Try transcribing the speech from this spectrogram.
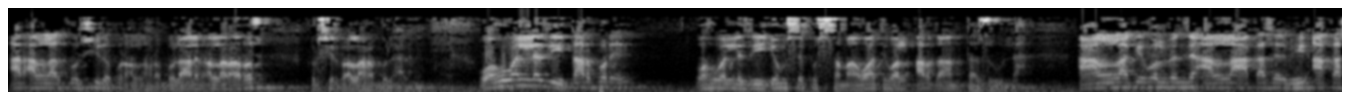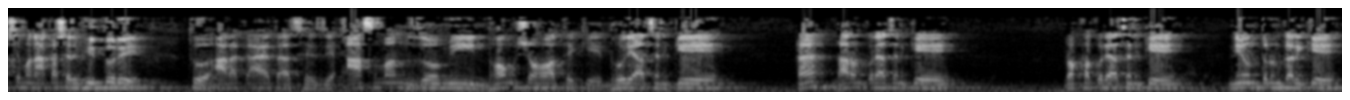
আর আল্লাহর কুরসির ওপর আল্লাহ রবুল আলম আল্লাহর আরস কুরসির আল্লাহ রবুল আলম ওয়াহুয়াল্লাজি তারপরে ওয়াহুয়াল্লাজি ইউমসেকুসামাওয়াতি ওয়াল আরদা আনতাজুল্লাহ আল্লাহকে বলবেন যে আল্লাহ আকাশের আকাশে মানে আকাশের ভিতরে। তো আর আছে যে আসমান, জমিন ধ্বংস হওয়া থেকে ধরে আছেন কে? হ্যাঁ? ধারণ করে আছেন কে? রক্ষা করে আছেন কে? নিয়ন্ত্রণকারী কে?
